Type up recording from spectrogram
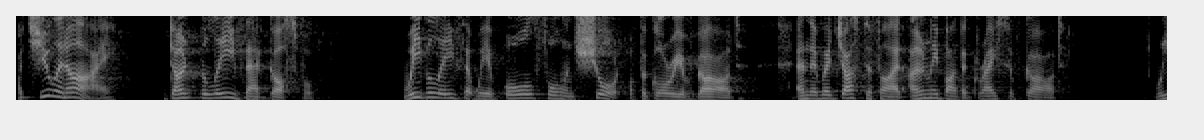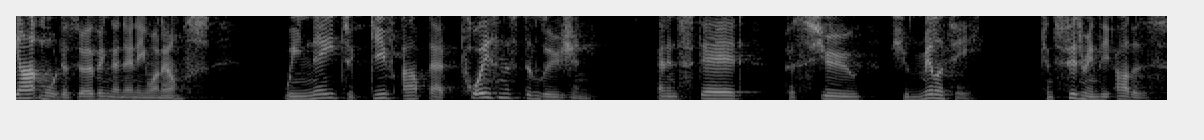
But you and I don't believe that gospel. We believe that we have all fallen short of the glory of God and that we're justified only by the grace of God. We aren't more deserving than anyone else. we need to give up that poisonous delusion and instead pursue humility, considering the others,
